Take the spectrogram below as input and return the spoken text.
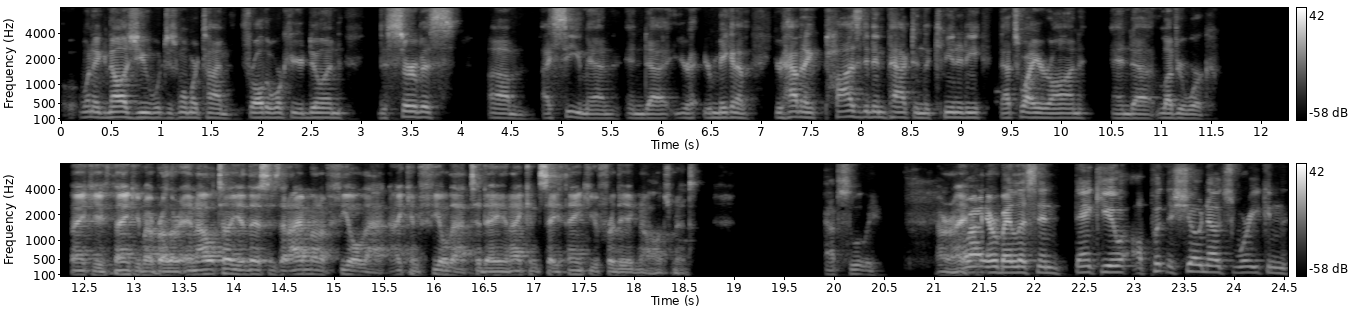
want to acknowledge you just one more time for all the work that you're doing, the service. Um, I see you, man, and uh, you're you're making a you're having a positive impact in the community. That's why you're on, and uh, love your work. Thank you. Thank you, my brother. And I will tell you this is that I'm going to feel that. I can feel that today. And I can say thank you for the acknowledgement. Absolutely. All right. All right, everybody listening, thank you. I'll put in the show notes where you can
